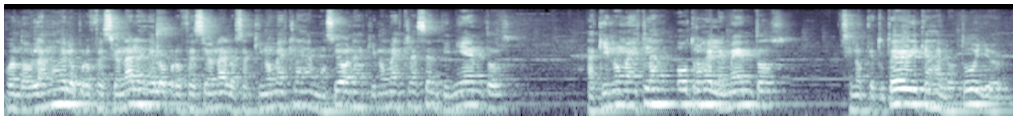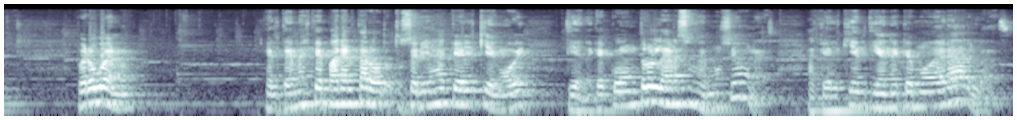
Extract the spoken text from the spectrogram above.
cuando hablamos de lo profesional es de lo profesional, o sea, aquí no mezclas emociones, aquí no mezclas sentimientos, aquí no mezclas otros elementos, sino que tú te dedicas a lo tuyo. Pero bueno, el tema es que para el tarot tú serías aquel quien hoy tiene que controlar sus emociones, aquel quien tiene que moderarlas,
